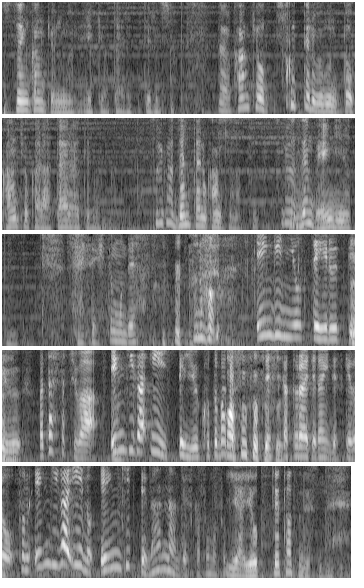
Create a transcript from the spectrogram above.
自然環境にも影響を与えてるし、だから環境を作ってる部分と環境から与えられてる部分が。それが全体の環境なんです。それは全部縁起によってるんですよ。先生質問です。その縁起によっているっていう、はい私たちは縁起がいいっていう言葉とあそうそうそうそうしてしか捉えてないんですけど、その縁起がいいの縁起って何なんですかそもそも。いや寄って立つですね。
